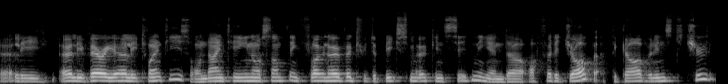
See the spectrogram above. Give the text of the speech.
early, early, very early 20s or 19 or something, flown over to the big smoke in Sydney and uh, offered a job at the Garvan Institute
